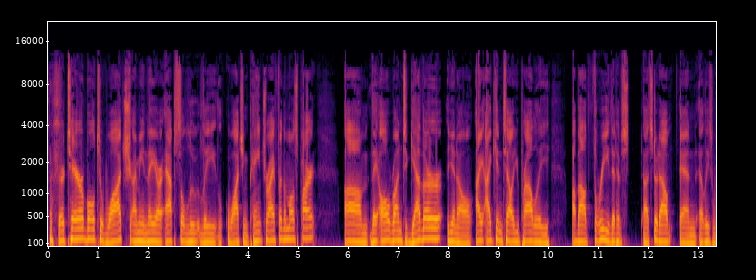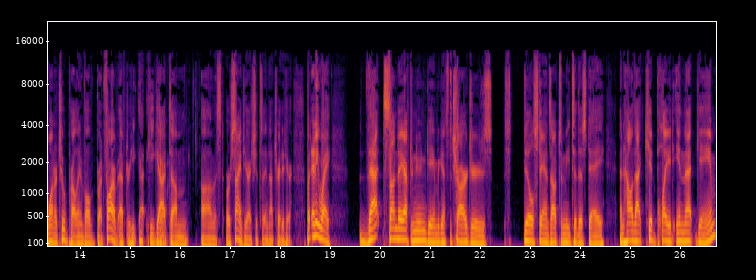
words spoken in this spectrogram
they're terrible to watch. I mean, they are absolutely watching paint dry for the most part. Um, they all run together. You know, I, I can tell you probably about three that have uh, stood out, and at least one or two probably involved Brett Favre after he got, he got um, um, or signed here, I should say, not traded here. But anyway, that Sunday afternoon game against the Chargers still stands out to me to this day, and how that kid played in that game.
